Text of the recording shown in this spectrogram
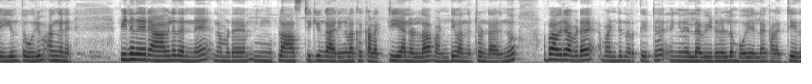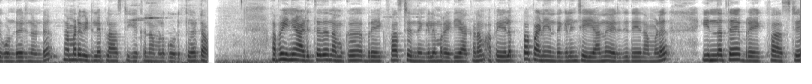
പെയ്യും തോരും അങ്ങനെ. പിന്നെ ദേ രാവിലെ തന്നെ നമ്മുടെ പ്ലാസ്റ്റിക്കും കാര്യങ്ങളൊക്കെ കളക്ട് ചെയ്യാനുള്ള വണ്ടി വന്നിട്ടുണ്ടായിരുന്നു. അപ്പോൾ അവരവിടെ വണ്ടി നിർത്തിയിട്ട് ഇങ്ങനെ എല്ലാ വീടുകളിലും പോയി എല്ലാം കളക്ട് ചെയ്ത് കൊണ്ടുവരുന്നുണ്ട്. നമ്മുടെ വീട്ടിലെ പ്ലാസ്റ്റിക്കൊക്കെ നമ്മൾ കൊടുത്തു കേട്ടോ. അപ്പോൾ ഇനി അടുത്തത് നമുക്ക് ബ്രേക്ക്ഫാസ്റ്റ് എന്തെങ്കിലും റെഡിയാക്കണം. അപ്പോൾ എളുപ്പ പണി എന്തെങ്കിലും ചെയ്യാമെന്ന് കരുതിയതേ നമ്മൾ ഇന്നത്തെ ബ്രേക്ക്ഫാസ്റ്റ്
